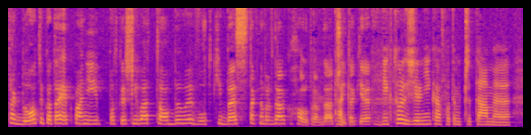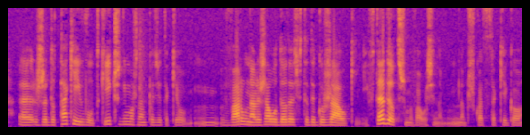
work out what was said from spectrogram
Tak było, tylko tak jak pani podkreśliła, to były wódki bez tak naprawdę alkoholu, prawda? Tak, Czyli takie... w niektórych zielnikach potem czytamy E, że do takiej wódki, czyli można powiedzieć takiego mm, waru, należało dodać wtedy gorzałki. I wtedy otrzymywało się na, na przykład z takiego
